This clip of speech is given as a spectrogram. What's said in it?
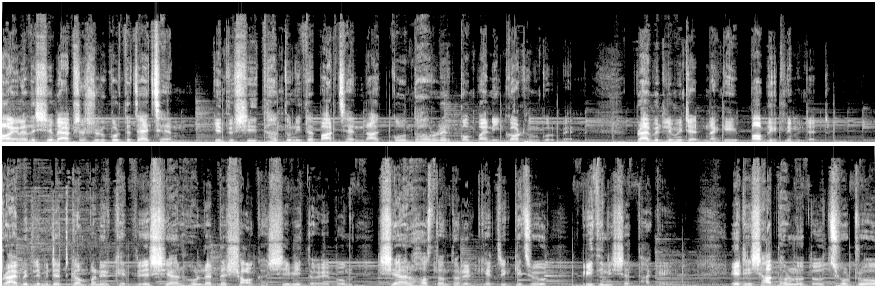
বাংলাদেশে ব্যবসা শুরু করতে চাইছেন, কিন্তু সিদ্ধান্ত নিতে পারছেন না কোন ধরনের কোম্পানি গঠন করবেন। প্রাইভেট লিমিটেড নাকি পাবলিক লিমিটেড? প্রাইভেট লিমিটেড কোম্পানির ক্ষেত্রে শেয়ার হোল্ডারদের সংখ্যা সীমিত এবং শেয়ার হস্তান্তরের ক্ষেত্রে কিছু বিধিনিষেধ থাকে। এটি সাধারণত ছোট ও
